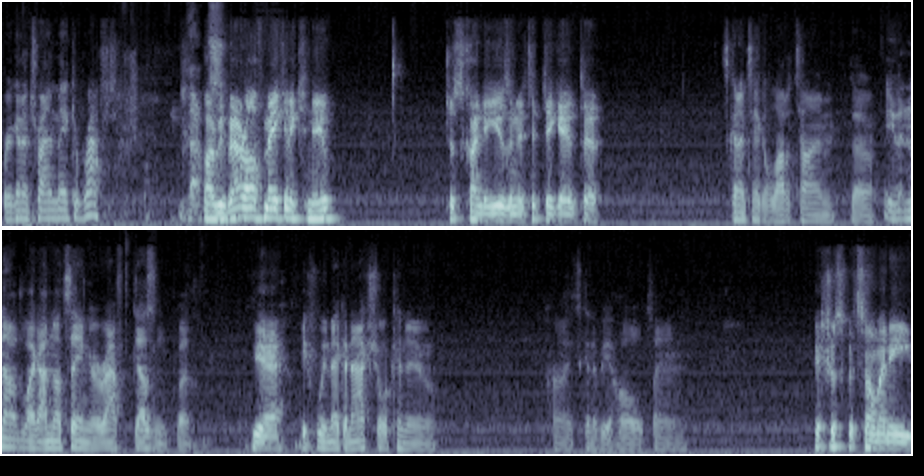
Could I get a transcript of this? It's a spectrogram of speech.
we're gonna try and make a raft. That's, Are we better off making a canoe? Just kind of using it to dig out the. It's gonna take a lot of time though. Even not like I'm not saying a raft doesn't, but Yeah, if we make an actual canoe, uh, it's gonna be a whole thing. it's just with so many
